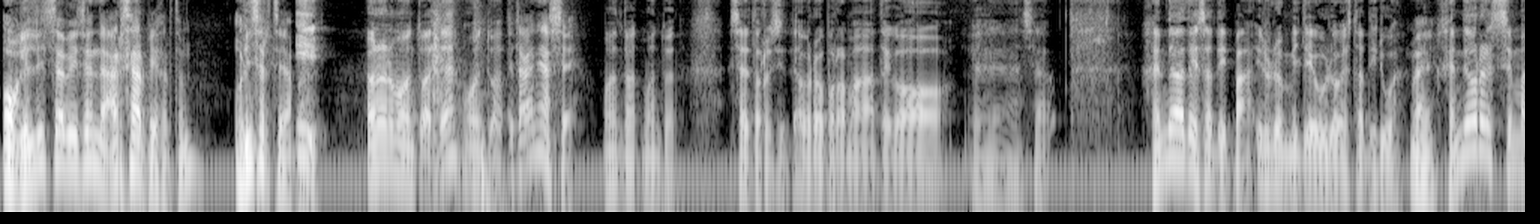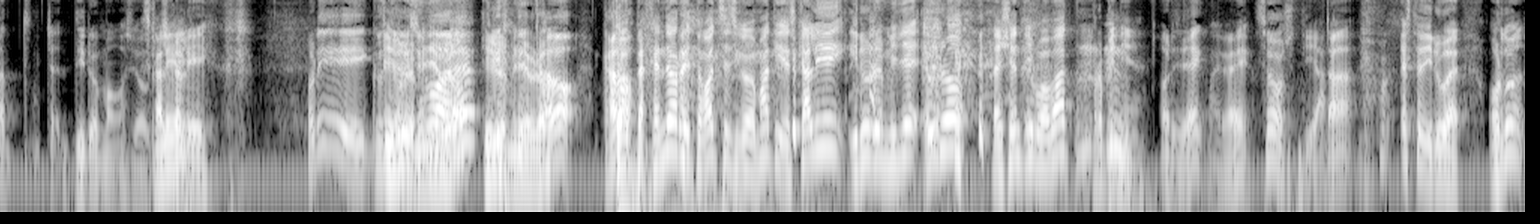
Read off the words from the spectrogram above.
O, gilditza bizen da, arza harpi jartzen. Hori zertzea pa. I, no, no, momentu bat, eh? Momentu bat. Eta gaina ze. Momentu bat, momentu bat. Eza etorri zita, euro programa eh, zera, Jende bat ezati, ba, iruro mila euro ez da dirua. Bai. Jende horrek zenbat diru emango zio. Eskali. Hori ikusten Irure mila euro, eh? Irure mila euro. Claro, To, claro. be jende horri togatzeziko emati eskali, irure mila euro, eta esentibo bat, propinia. Hori dek, bai, bai. Ze hostia. Da, Este dirue. Orduan,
